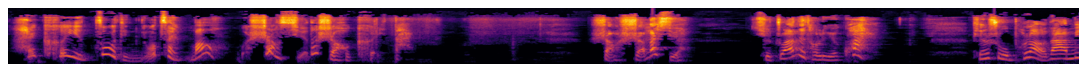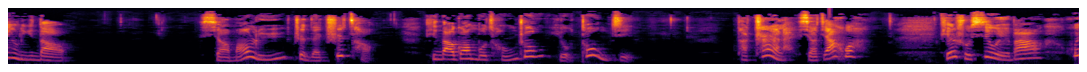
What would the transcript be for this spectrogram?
还可以做顶牛仔帽。我上学的时候可以戴。上什么学？去抓那头驴，快！田鼠普老大命令道。小毛驴正在吃草，听到灌木丛中有动静，到这儿来，小家伙！田鼠细尾巴挥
